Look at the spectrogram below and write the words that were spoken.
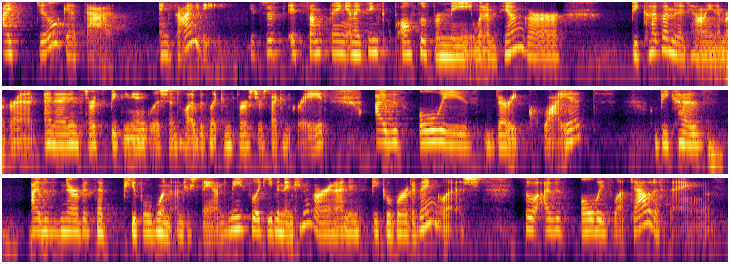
I still get that anxiety. It's just, it's something. And I think also for me, when I was younger, because I'm an Italian immigrant and I didn't start speaking English until I was like in first or second grade, I was always very quiet because I was nervous that people wouldn't understand me. So, like, even in kindergarten, I didn't speak a word of English. So, I was always left out of things.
